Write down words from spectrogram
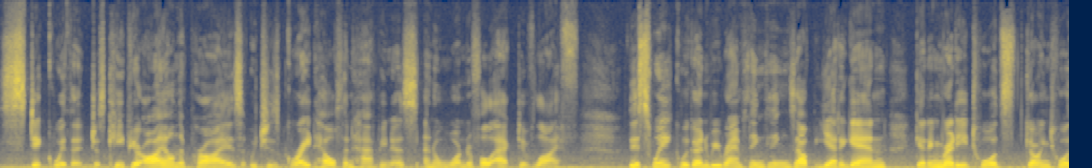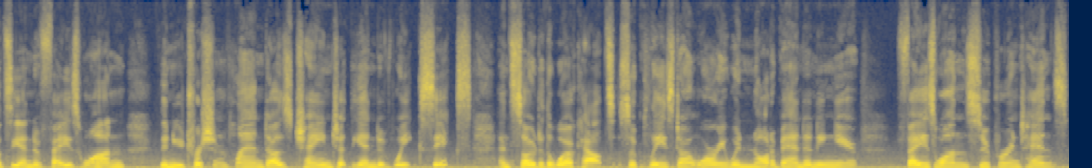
stick with it. Just keep your eye on the prize, which is great health and happiness and a wonderful active life. This week we're going to be ramping things up yet again, getting ready towards going towards the end of phase 1. The nutrition plan does change at the end of week 6 and so do the workouts. So please don't worry, we're not abandoning you. Phase 1 super intense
